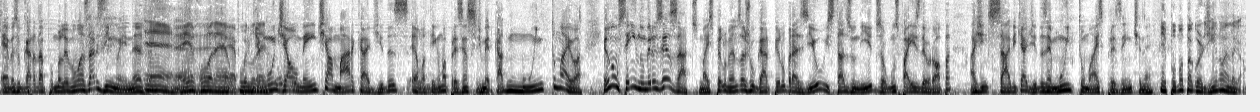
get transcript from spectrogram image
É, mas o cara da Puma levou um azarzinho aí, né? velho? É, errou, né, É, o pulo, porque né? mundialmente a marca Adidas, ela tem uma presença de mercado muito maior. Eu não sei em números exatos, mas pelo menos a julgar pelo Brasil, Estados Unidos, alguns países da Europa, a gente sabe que a Adidas é muito mais presente, né? E Puma pra gordinho não é legal.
